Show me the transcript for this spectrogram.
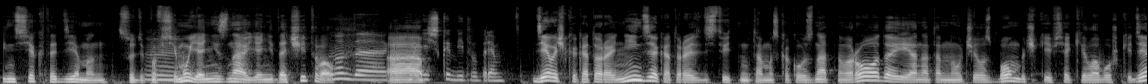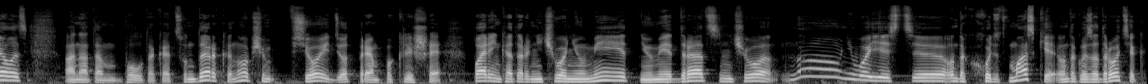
инсектодемон, судя по М. всему, я не знаю, я не дочитывал. Ну да, как А, магическая битва прям. Девочка, которая ниндзя, которая действительно там из какого знатного рода, и она там научилась бомбочки и всякие ловушки делать, она там полу такая цундерка, ну, в общем, все идет прям по клише. Парень, который ничего не умеет, не умеет драться, ничего, но у него есть... э, Он такой ходит в маске, он такой задротик,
